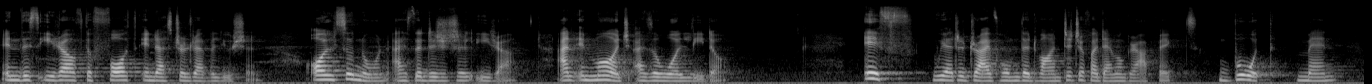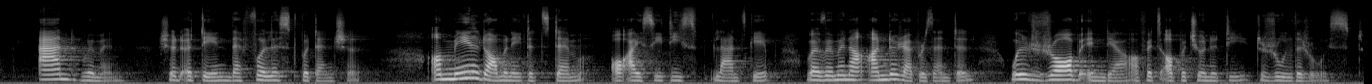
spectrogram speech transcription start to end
in this era of the fourth industrial revolution, also known as the digital era, and emerge as a world leader. If we are to drive home the advantage of our demographics, both men and women should attain their fullest potential. A male dominated STEM or ICT landscape where women are underrepresented will rob India of its opportunity to rule the roost.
